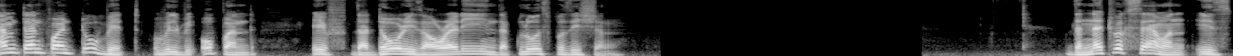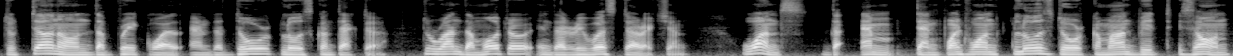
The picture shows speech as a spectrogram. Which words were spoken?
M10.2 bit will be opened if the door is already in the closed position. The network 7 is to turn on the brake coil and the door close contactor to run the motor in the reverse direction. Once the M10.1 closed door command bit is on,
